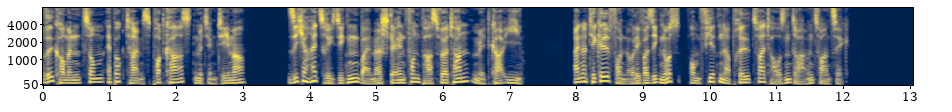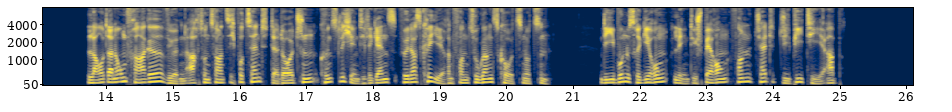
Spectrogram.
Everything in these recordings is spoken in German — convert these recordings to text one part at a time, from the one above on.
Willkommen zum Epoch Times Podcast mit dem Thema Sicherheitsrisiken beim Erstellen von Passwörtern mit KI. Ein Artikel von Oliver Signus vom 4. April 2023. Laut einer Umfrage würden 28 Prozent der Deutschen künstliche Intelligenz für das Kreieren von Zugangscodes nutzen. Die Bundesregierung lehnt die Sperrung von ChatGPT ab.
